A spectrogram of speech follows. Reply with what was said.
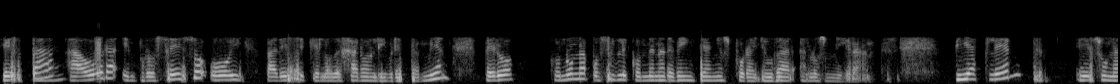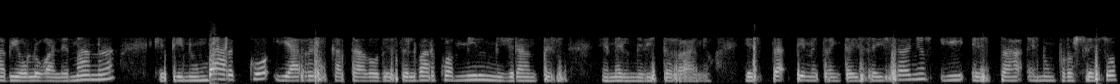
Está ahora en proceso, hoy parece que lo dejaron libre también, pero con una posible condena de 20 años por ayudar a los migrantes. Pia Klent es una bióloga alemana que tiene un barco y ha rescatado desde el barco a mil migrantes en el Mediterráneo. Está, tiene 36 años y está en un proceso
